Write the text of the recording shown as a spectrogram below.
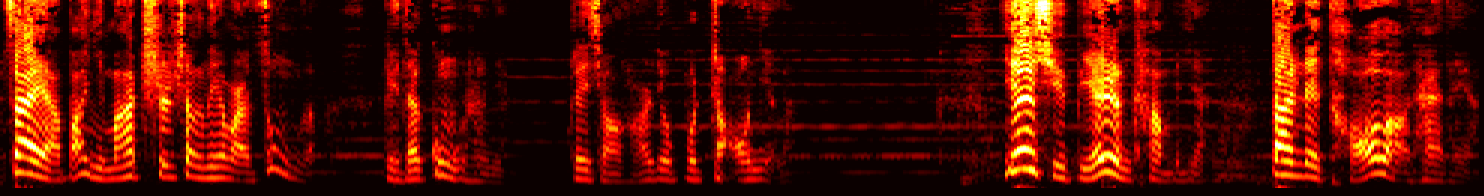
再呀，把你妈吃剩那碗粽子给他供上去，这小孩就不找你了。也许别人看不见，但这陶老太太呀，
